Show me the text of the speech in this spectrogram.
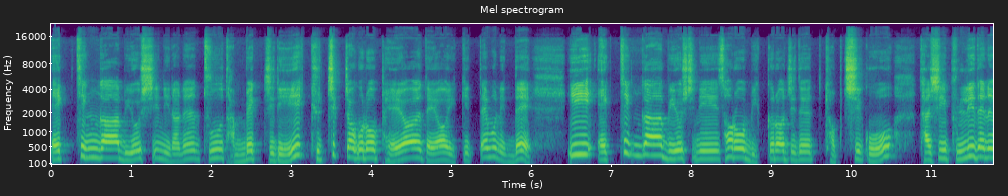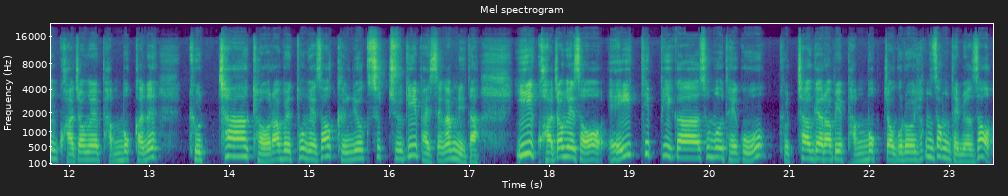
액틴과 미오신이라는 두 단백질이 규칙적으로 배열되어 있기 때문인데 이 액틴과 미오신이 서로 미끄러지듯 겹치고 다시 분리되는 과정을 반복하는 교차 결합을 통해서 근육 수축이 발생합니다. 이 과정에서 ATP가 소모되고 교차 결합이 반복적으로 형성되면서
